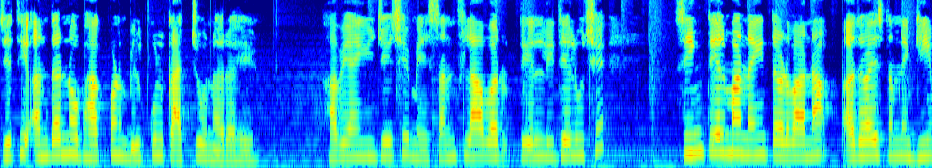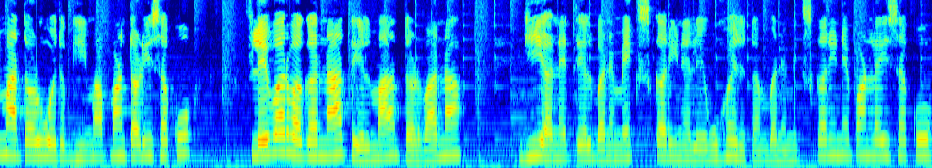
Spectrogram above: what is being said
જેથી અંદરનો ભાગ પણ બિલકુલ કાચો ન રહે. હવે અહીં જે છે, મેં સનફ્લાવર તેલ લીધેલું છે. સિંગ તેલમાં નહીં તળવાના અધરવાઇઝ તમને ઘીમાં તળવું હોય તો ઘીમાં પણ તળી શકો. ફ્લેવર વગરના તેલમાં તળવાના. ઘી અને તેલ બંને મિક્સ કરીને લેવું હોય તો તમે બંને મિક્સ કરીને પણ લઈ શકો.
